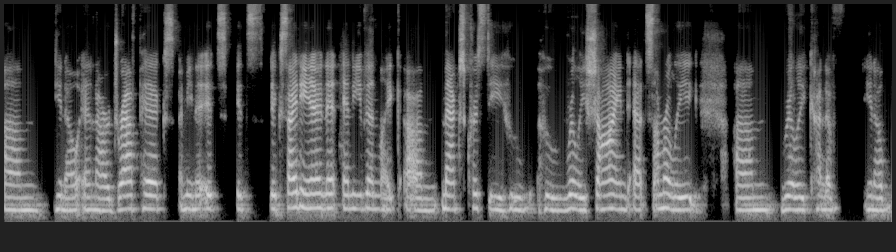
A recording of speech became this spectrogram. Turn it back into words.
um, you know, and our draft picks. I mean, it's it's exciting, and it, and even like um, Max Christie, who who really shined at summer league, um, really kind of you know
